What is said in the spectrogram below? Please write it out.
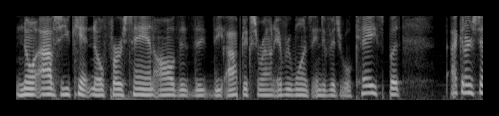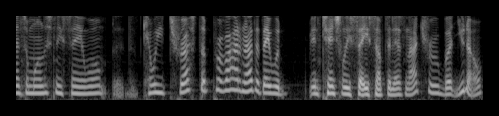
no, obviously you can't know firsthand all the, the, the optics around everyone's individual case, but I can understand someone listening saying, well, can we trust the provider? Not that they would intentionally say something that's not true, but you know,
